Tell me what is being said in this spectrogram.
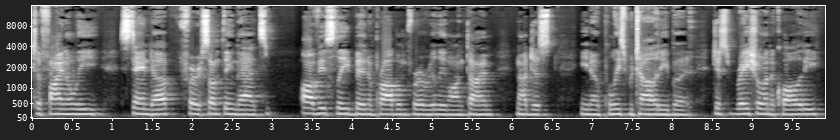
to finally stand up for something that's obviously been a problem for a really long time. Not just, you know, police brutality, but just racial inequality,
